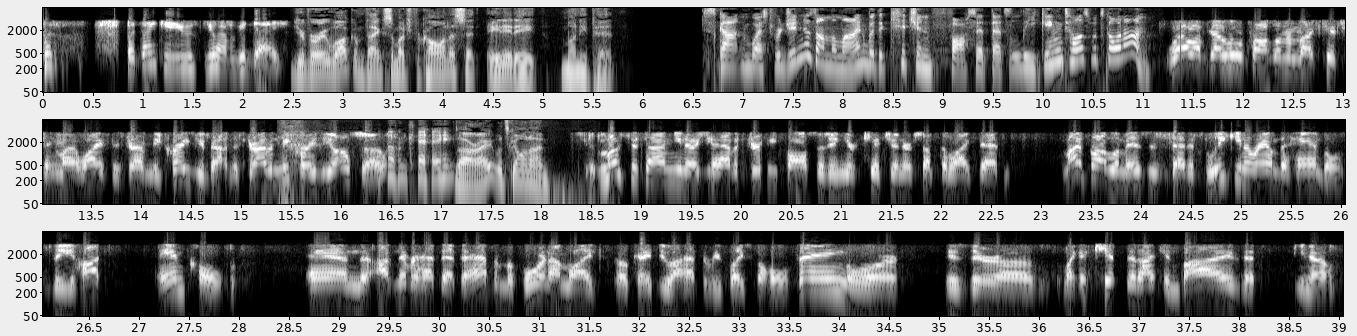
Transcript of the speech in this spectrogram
But thank you. You have a good day. You're very welcome. Thanks so much for calling us at 888 Money Pit. Scott in West Virginia is on the line with a kitchen faucet that's leaking. Tell us what's going on. Well, I've got a little problem in my kitchen. My wife is driving me crazy about, and it's driving me crazy also. okay. All right. What's going on? Most of the time, you know, you have a drippy faucet in your kitchen or something like that. My problem is, is that it's leaking around the handles, the hot and cold. And I've never had that to happen before, and I'm like, okay, do I have to replace the whole thing, or is there a, like a kit that I can buy that you know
